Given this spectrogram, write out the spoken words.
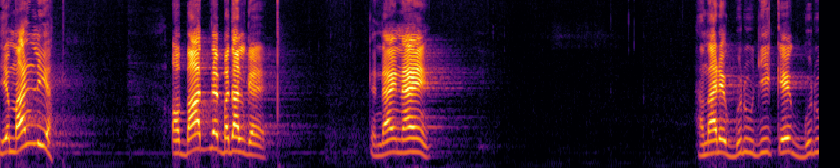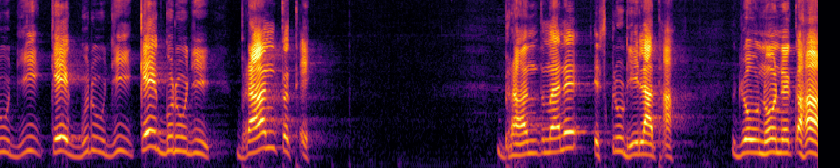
ये मान लिया और बाद में बदल गए कि नहीं नहीं हमारे गुरु जी के गुरु जी के गुरु जी के गुरु जी भ्रांत थे। भ्रांत मैंने स्क्रू ढीला था, जो उन्होंने कहा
